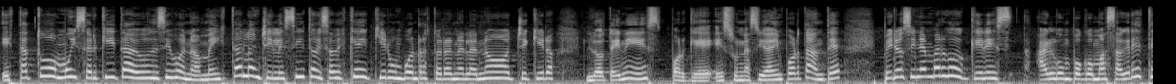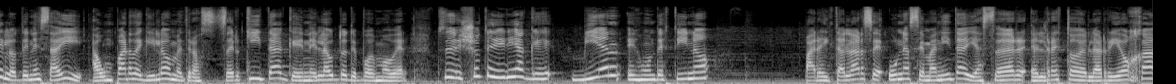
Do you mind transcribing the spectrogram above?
está todo muy cerquita, y vos decís, bueno, me instalo en Chilecito y ¿sabes qué? Quiero un buen restaurante a la noche, quiero... Lo tenés, porque es una ciudad importante, pero sin embargo querés algo un poco más agreste, lo tenés ahí, a un par de kilómetros, cerquita, que en el auto te puedes mover. Entonces yo te diría que bien es un destino para instalarse una semanita y hacer el resto de La Rioja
